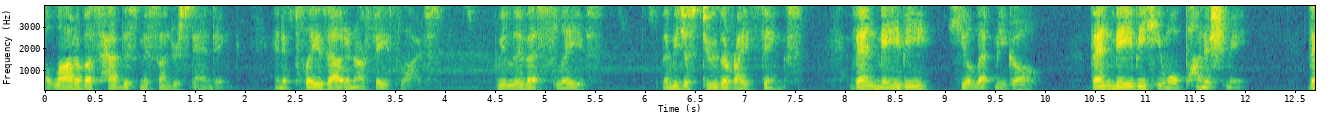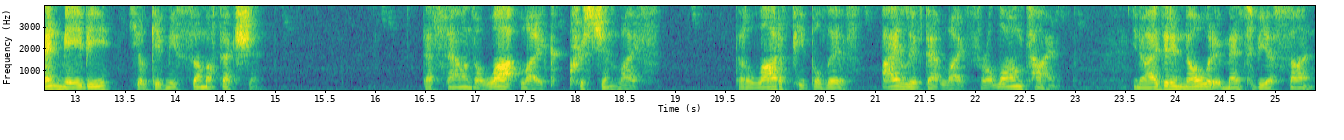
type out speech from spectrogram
a lot of us have this misunderstanding, and it plays out in our faith lives. We live as slaves. Let me just do the right things. Then maybe he'll let me go. Then maybe he won't punish me. Then maybe he'll give me some affection. That sounds a lot like Christian life that a lot of people live. I lived that life for a long time. You know, I didn't know what it meant to be a son.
